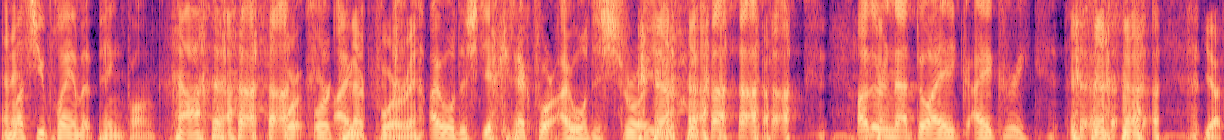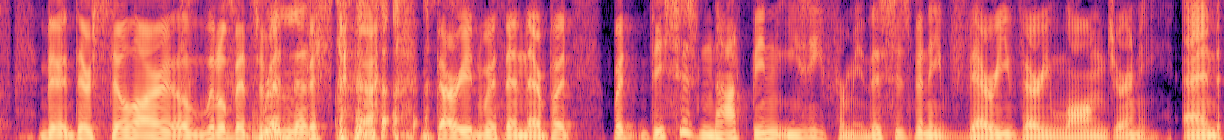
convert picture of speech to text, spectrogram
And Unless it, you play him at ping pong or, or Connect I, Four, right? I will just yeah, Connect Four. I will destroy you. Other than that, though, I I agree. yes, there, there still are little bits of Remnants. it buried within there, but but this has not been easy for me. This has been a very very long journey, and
